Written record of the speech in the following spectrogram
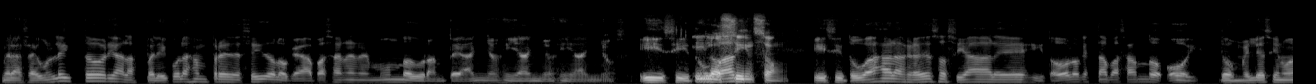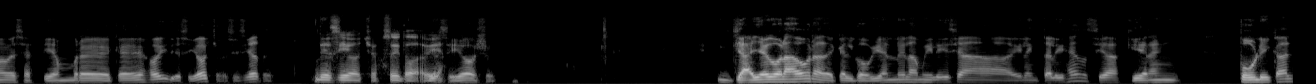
Mira, según la historia, las películas han predecido lo que va a pasar en el mundo durante años y años y años. Y si tú Y los vas, Simpsons. y si tú vas a las redes sociales y todo lo que está pasando hoy, 2019, septiembre, ¿qué es hoy? 18, 17. 18, sí, todavía. 18. Ya llegó la hora de que el gobierno y la milicia y la inteligencia quieren publicar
